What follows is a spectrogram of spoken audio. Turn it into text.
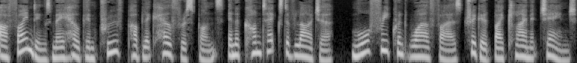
Our findings may help improve public health response in a context of larger, more frequent wildfires triggered by climate change.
